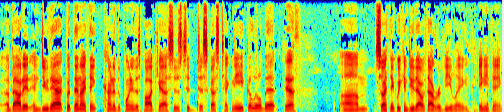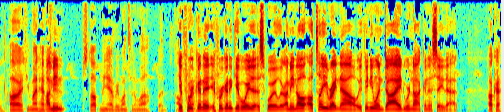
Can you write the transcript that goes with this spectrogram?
about it and do that, but then I think kind of the point of this podcast is to discuss technique a little bit. yes. Um, so I think we can do that without revealing anything. All right. You might have I to mean- stop me every once in a while, but I'll if we're gonna if we're gonna give away a spoiler, I mean, I'll I'll tell you right now. If anyone died, we're not gonna say that, okay.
